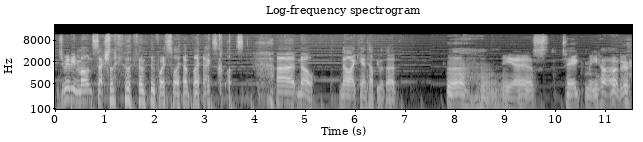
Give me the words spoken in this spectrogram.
Could you maybe moan sexually with a feminine voice while I have my eyes closed? Uh, no. No, I can't help you with that. Uh, yes, take me harder.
